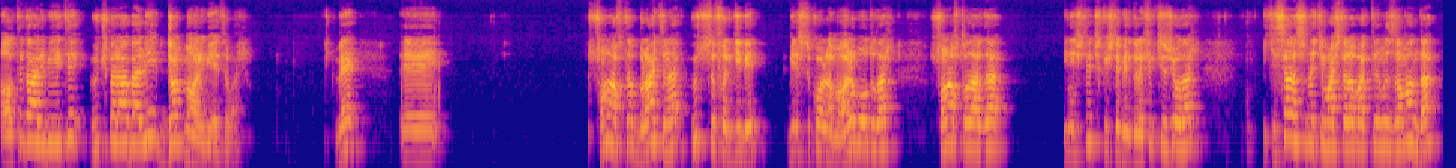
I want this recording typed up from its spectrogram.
6 galibiyeti, 3 beraberliği, 4 mağlubiyeti var. Ve e, son hafta Brighton'a 3-0 gibi bir skorla mağlup oldular. Son haftalarda inişte çıkışta bir grafik çiziyorlar. İkisi arasındaki maçlara baktığımız zaman da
